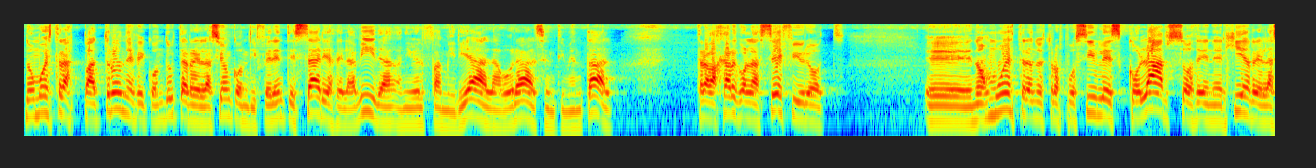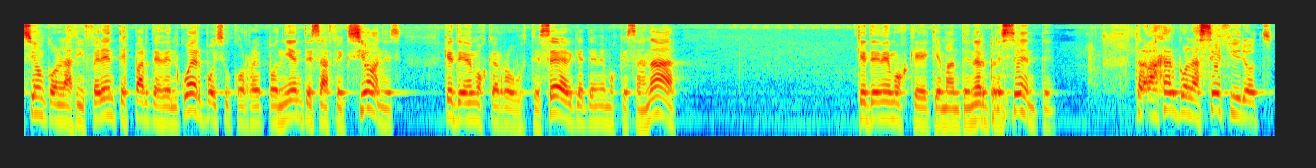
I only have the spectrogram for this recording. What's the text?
nos muestra patrones de conducta en relación con diferentes áreas de la vida a nivel familiar, laboral, sentimental. Trabajar con la Sefirot eh, nos muestra nuestros posibles colapsos de energía en relación con las diferentes partes del cuerpo y sus correspondientes afecciones que tenemos que robustecer, que tenemos que sanar, que tenemos que, mantener presente. Trabajar con la Sefirot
